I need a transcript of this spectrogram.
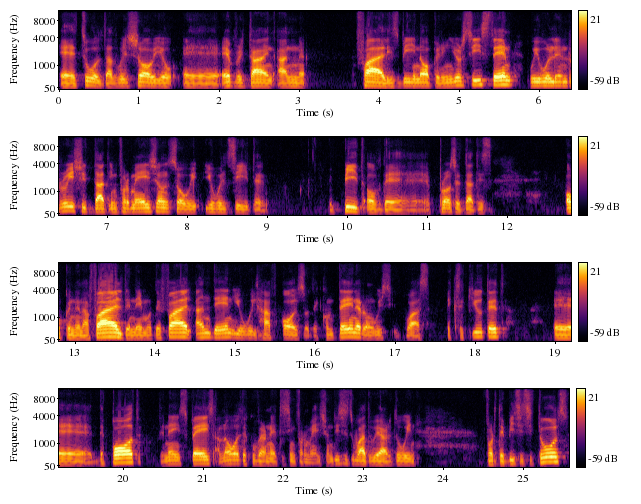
uh, tool that will show you uh, every time an file is being opened in your system, we will enrich that information so we, you will see the PID of the process that is opening a file, the name of the file, and then you will have also the container on which it was executed, uh, the pod, the namespace, and all the Kubernetes information. This is what we are doing for the BCC tools.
